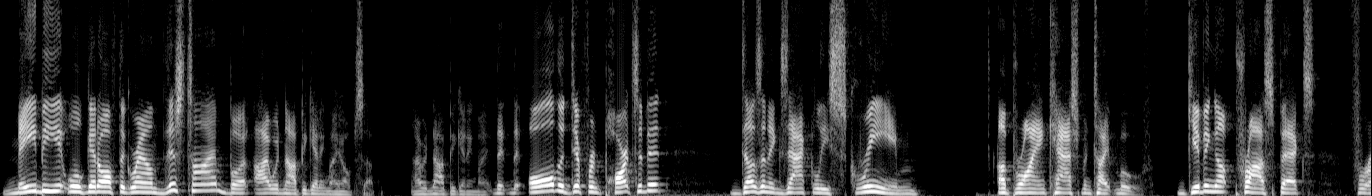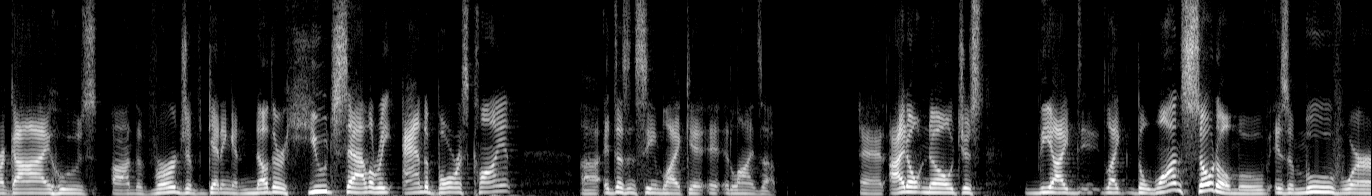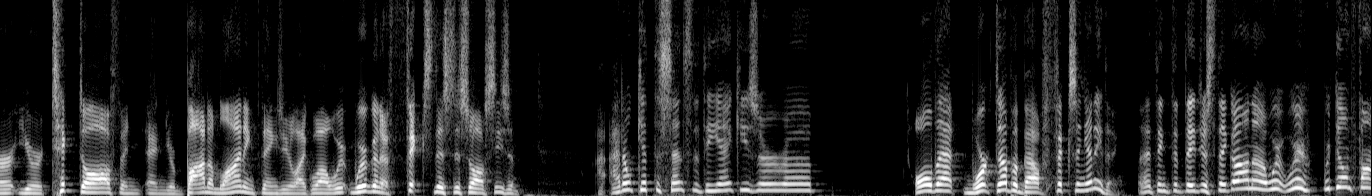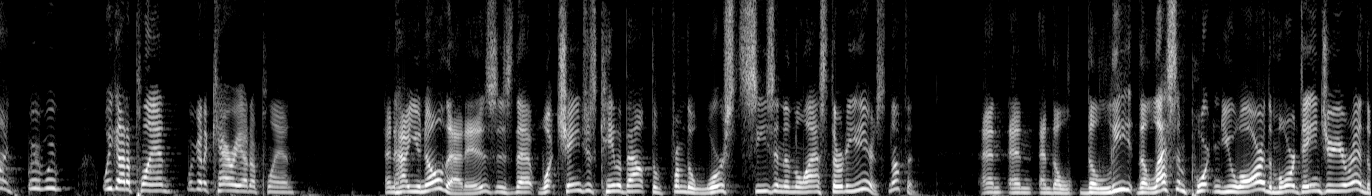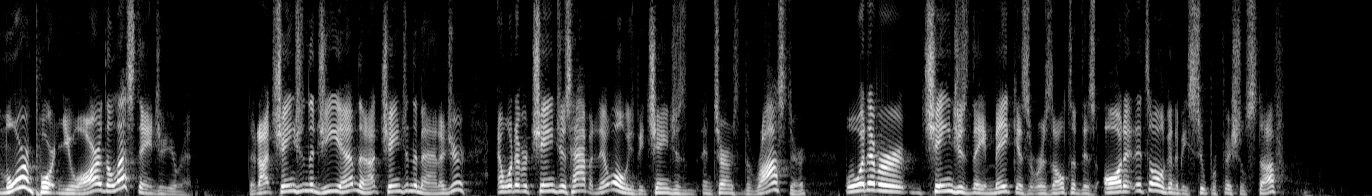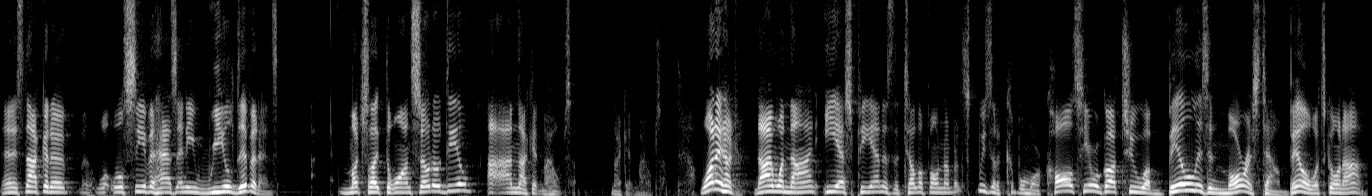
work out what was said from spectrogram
Maybe it will get off the ground this time, but I would not be getting my hopes up. I would not be getting my the, the, all the different parts of it doesn't exactly scream a Brian Cashman type move. Giving up prospects for a guy who's on the verge of getting another huge salary and a Boras client, uh, it doesn't seem like it, it, it lines up. And I don't know just the idea like the Juan Soto move is a move where you're ticked off and, and you're bottom lining things. You're like, well, we're, we're going to fix this this offseason. I don't get the sense that the Yankees are uh, all that worked up about fixing anything. I think that they just think, oh no, we're we're we're doing fine. We're we're we got a plan. We're going to carry out a plan. And how you know that is is that what changes came about the, from the worst season in the last 30 years? Nothing. And and and the the le- the less important you are, the more danger you're in. The more important you are, the less danger you're in. They're not changing the GM, they're not changing the manager, and whatever changes happen, there'll always be changes in terms of the roster, but whatever changes they make as a result of this audit, it's all going to be superficial stuff. And it's not going to, we'll see if it has any real dividends. Much like the Juan Soto deal, I'm not getting my hopes up. Not getting my hopes up. 1 800 919 ESPN is the telephone number. Let's squeeze in a couple more calls here. We'll go to uh, Bill is in Morristown. Bill, what's going on?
